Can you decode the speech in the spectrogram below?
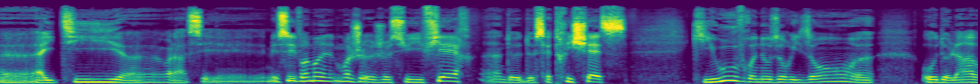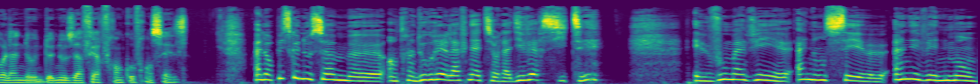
Haïti, voilà. C'est, mais c'est vraiment, moi, je, suis fier hein, de, de, cette richesse qui ouvre nos horizons au-delà, voilà, de nos affaires franco-françaises. Alors, puisque nous sommes en train d'ouvrir la fenêtre sur la diversité, et vous m'avez annoncé un événement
